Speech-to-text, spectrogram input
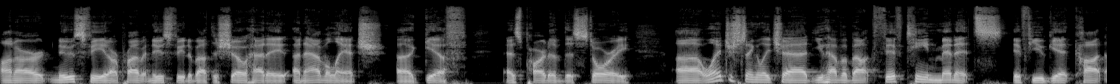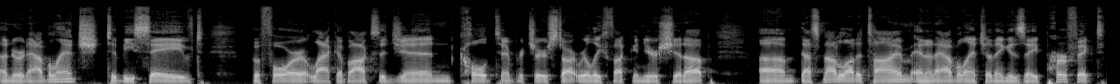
on our news feed, our private news feed about the show, had a an avalanche uh, GIF as part of this story. Uh, well, interestingly, Chad, you have about 15 minutes if you get caught under an avalanche to be saved before lack of oxygen, cold temperatures start really fucking your shit up. Um, that's not a lot of time, and an avalanche, I think, is a perfect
